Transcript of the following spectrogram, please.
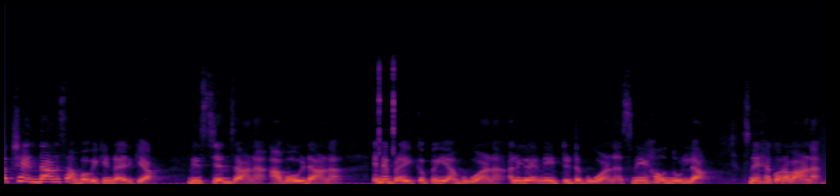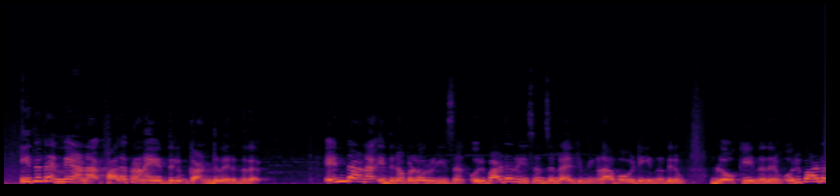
പക്ഷെ എന്താണ് സംഭവിക്കുന്നുണ്ടായിരിക്കുക? ഡിസ്റ്റൻസ് ആണ് അവോയ്ഡ് ആണ്. എന്നെ ബ്രേക്കപ്പ് ചെയ്യാൻ പോവാണ് അല്ലെങ്കിൽ എന്നെ ഇട്ടിട്ട് പോവാണ്. സ്നേഹമൊന്നുമില്ല. സ്നേഹക്കുറവാണ്. ഇത് തന്നെയാണ് പല പ്രണയത്തിലും കണ്ടുവരുന്നത്. എന്താണ് ഇതിനൊക്കെയുള്ള റീസൺ ഒരുപാട് റീസൺസ് ഉണ്ടായിരിക്കും നിങ്ങളെ അവോയ്ഡ് ചെയ്യുന്നതിനും ബ്ലോക്ക് ചെയ്യുന്നതിനും ഒരുപാട്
